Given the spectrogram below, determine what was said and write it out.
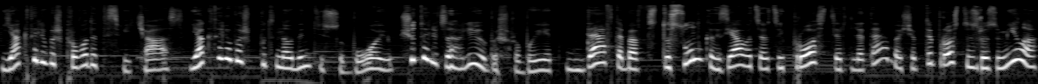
як ти любиш проводити свій час, як ти любиш бути наодинці з собою, що ти взагалі любиш робити, де в тебе в стосунках з'явиться цей простір для тебе, щоб ти просто зрозуміла.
